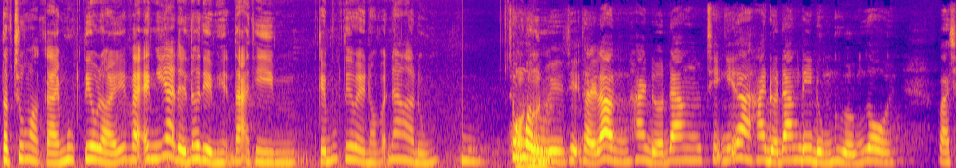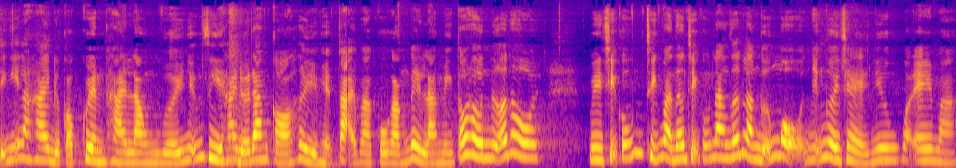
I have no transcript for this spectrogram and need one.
tập trung vào cái mục tiêu đấy. Và em nghĩ là đến thời điểm hiện tại thì cái mục tiêu đấy nó vẫn đang là đúng. Chúc mừng hơn- vì chị thấy là hai đứa đang chị nghĩ là hai đứa đang đi đúng hướng rồi và chị nghĩ là hai đứa có quyền hài lòng với những gì hai đứa đang có thời điểm hiện tại và cố gắng để làm mình tốt hơn nữa thôi. Vì chị cũng, chính bản thân chị cũng đang rất là ngưỡng mộ những người trẻ như bọn em mà,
